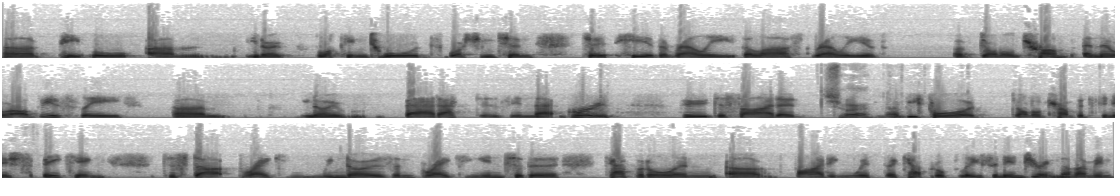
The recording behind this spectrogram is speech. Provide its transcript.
uh, people, um, you know, flocking towards Washington to hear the rally, the last rally of of Donald Trump, and there were obviously, um, you know, bad actors in that group who decided, sure, you know, before Donald Trump had finished speaking, to start breaking windows and breaking into the Capitol and uh, fighting with the Capitol Police and injuring them. I mean,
